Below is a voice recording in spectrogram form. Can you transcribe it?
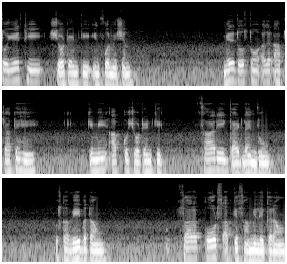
तो ये थी शॉर्ट हैंड की इंफॉर्मेशन मेरे दोस्तों, अगर आप चाहते हैं कि मैं आपको शॉर्ट हैंड की सारी गाइडलाइन दूँ, उसका वे बताऊँ, सारा कोर्स आपके सामने लेकर आऊँ,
